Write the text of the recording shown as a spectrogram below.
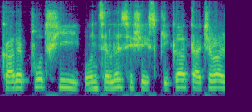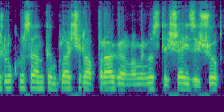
care pot fi înțelese și explicate. Același lucru s-a întâmplat și la Praga în 1968,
